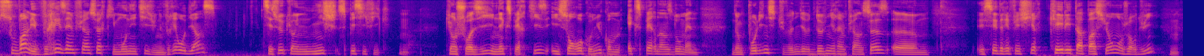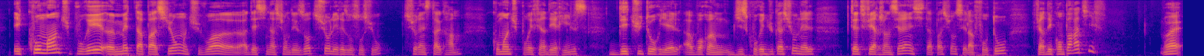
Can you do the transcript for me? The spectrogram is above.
souvent, les vrais influenceurs qui monétisent une vraie audience, c'est ceux qui ont une niche spécifique, Mm. qui ont choisi une expertise et ils sont reconnus comme experts dans ce domaine. Donc, Pauline, si tu veux devenir influenceuse, euh, essaie de réfléchir quelle est ta passion aujourd'hui Mm. et comment tu pourrais euh, mettre ta passion, tu vois, euh, à destination des autres sur les réseaux sociaux, sur Instagram. Comment tu pourrais faire des reels, des tutoriels, avoir un discours éducationnel, peut-être faire, j'en sais rien, si ta passion c'est la photo, faire des comparatifs Ouais.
